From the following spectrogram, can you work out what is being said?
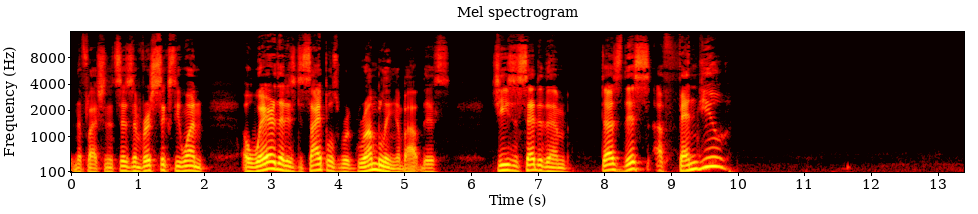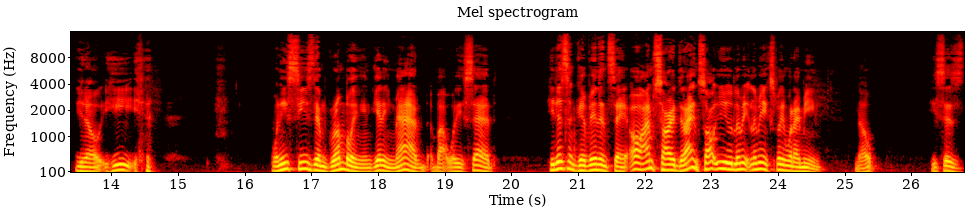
in the flesh. And it says in verse 61 aware that his disciples were grumbling about this, Jesus said to them, Does this offend you? You know, he, when he sees them grumbling and getting mad about what he said, he doesn't give in and say, "Oh, I'm sorry. Did I insult you? Let me let me explain what I mean." Nope. He says,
